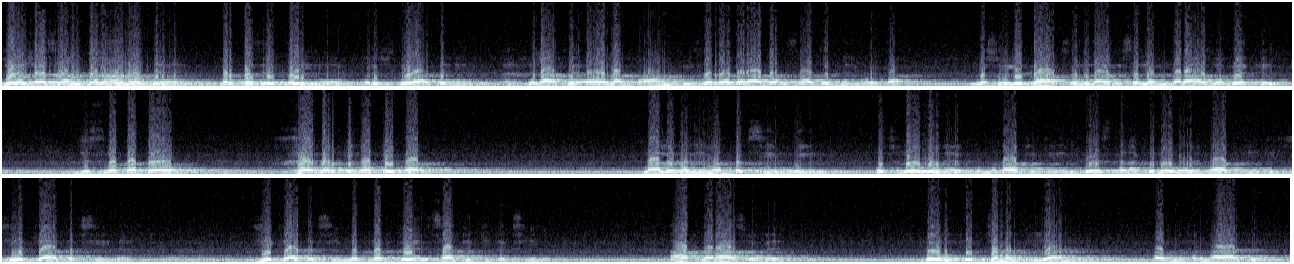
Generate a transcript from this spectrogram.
جو اللہ سے ہم کلام ہوتے ہیں، مرکز گئی ہیں رشتے آتے ہیں۔ خلاف اولا کام بھی ذرہ برابر ثابت نہیں ہوتا۔ رسول پاک صلی اللہ علیہ وسلم ناراض ہو گئے تھے۔ جس وقت خیبر کے موقع پر مال غنیمت تقسیم ہوئی۔ کچھ لوگوں نے منافقین کو اس طرح کے لوگوں نے بات کی کہ یہ کیا تقسیم ہے؟ یہ کیا تقسیم؟ مطلب بے انصافی کی تقسیم ہے۔ آپ ناراض ہو گئے۔ لوگوں کو جمع کیا اور نے فرمایا کہ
